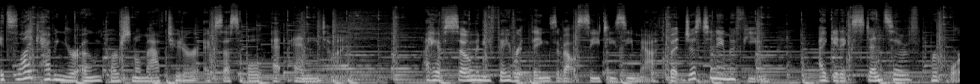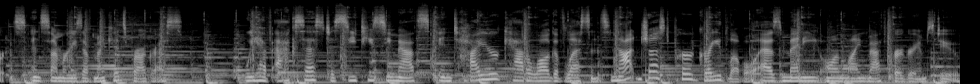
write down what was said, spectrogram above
It's like having your own personal math tutor accessible at any time. I have so many favorite things about CTC Math, but just to name a few, I get extensive reports and summaries of my kids' progress we have access to CTC Math's entire catalog of lessons, not just per grade level, as many online math programs do.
